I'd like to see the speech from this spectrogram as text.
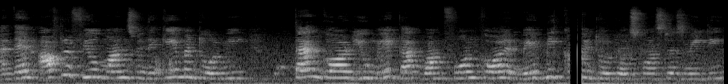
And then after a few months, when they came and told me, thank God you made that one phone call and made me come into a Toastmasters meeting.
